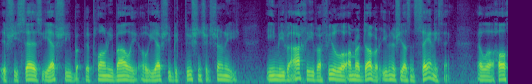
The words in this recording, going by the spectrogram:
if she says Yefshi Beploni Bali or Yefshi Bikdushin Shikshoni Imi Va'achi Vafilu Amra Davar, even if she doesn't say anything, Acher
